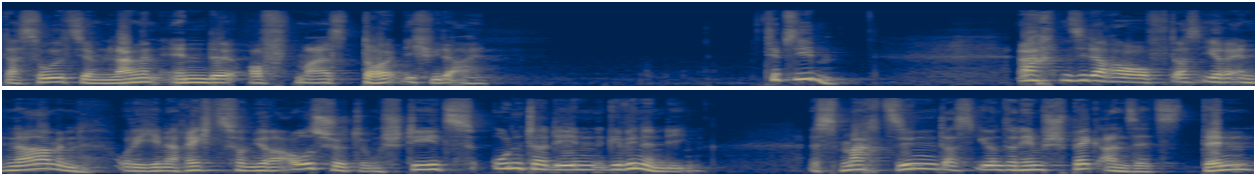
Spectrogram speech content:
Das holt sie am langen Ende oftmals deutlich wieder ein. Tipp 7. Achten Sie darauf, dass Ihre Entnahmen oder je nach Rechtsform Ihrer Ausschüttung stets unter den Gewinnen liegen. Es macht Sinn, dass Ihr Unternehmen Speck ansetzt, denn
